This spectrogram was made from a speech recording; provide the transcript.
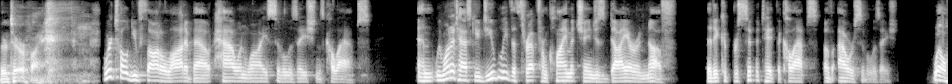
they're terrifying. We're told you've thought a lot about how and why civilizations collapse. And we wanted to ask you do you believe the threat from climate change is dire enough that it could precipitate the collapse of our civilization? Well,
